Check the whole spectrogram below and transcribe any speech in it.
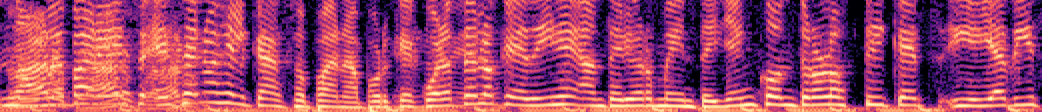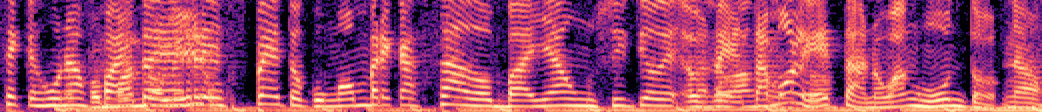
No Claro, me parece. claro. Ese no es el caso, pana, porque acuérdate lo que dije anteriormente. Ella encontró los tickets y ella dice que es una falta de lío. respeto que un hombre casado vaya a un sitio de. O no sea, está juntos. molesta, no van juntos. No.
